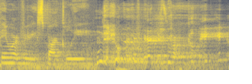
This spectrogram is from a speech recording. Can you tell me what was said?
they weren't very sparkly. They weren't very sparkly.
